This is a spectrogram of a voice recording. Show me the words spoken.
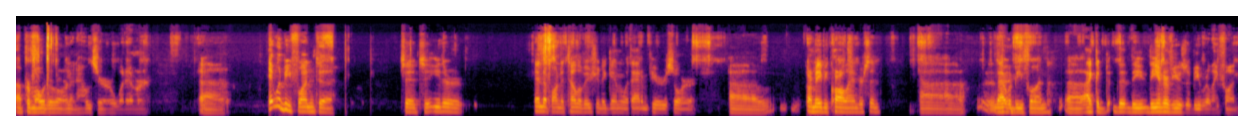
a promoter or an announcer or whatever, uh, it would be fun to to to either end up on the television again with Adam Pearce or uh, or maybe Karl Anderson. Uh, that would be fun. Uh, I could the, the the interviews would be really fun.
